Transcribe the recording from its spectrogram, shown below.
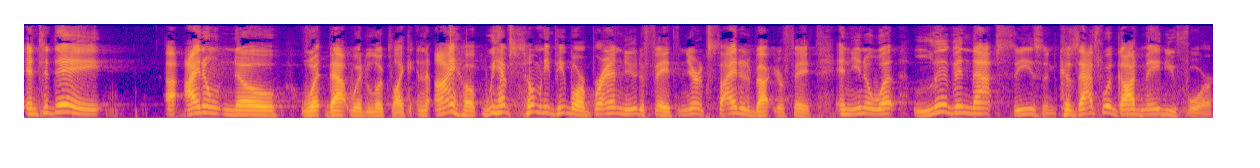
And today, I don't know what that would look like. And I hope we have so many people are brand new to faith and you're excited about your faith. And you know what? Live in that season because that's what God made you for.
